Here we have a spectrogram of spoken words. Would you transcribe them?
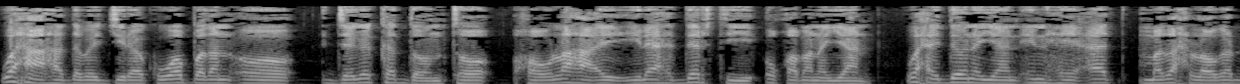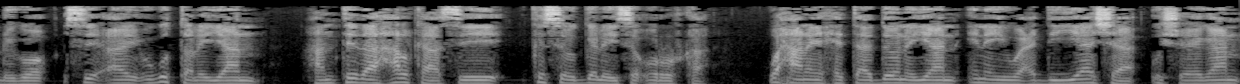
Waxaa haddaba jira kuwo badan oo jego ka doonto howlaha ay ilaah dartii u qabanayaan. Waxay doonayaan in hay'ad madax looga dhigo si ay ugu taliyaan hantida halkaasi ka soo gelaysa ururka. Waxaanay xitaa doonayaan inay wacdiyaasha u sheegaan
